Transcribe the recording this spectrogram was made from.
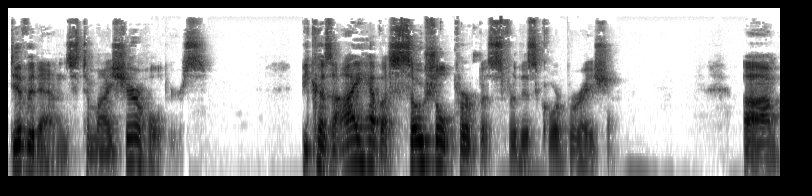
dividends to my shareholders because I have a social purpose for this corporation. Um,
